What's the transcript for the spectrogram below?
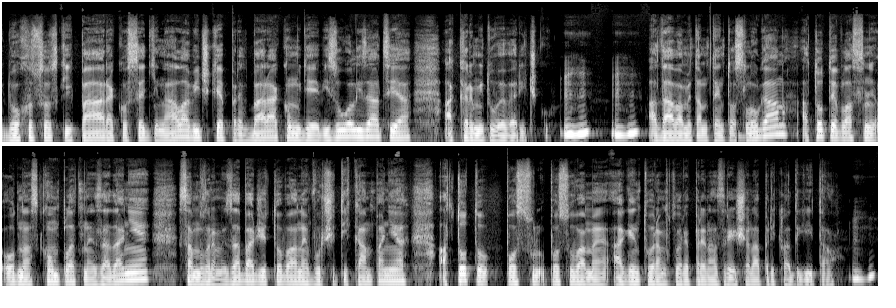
dôchodcovský pár, ako sedí na lavičke pred barákom, kde je vizualizácia a krmi tú veveričku. Uh-huh. A dávame tam tento slogán a toto je vlastne od nás kompletné zadanie, samozrejme zabadžetované v určitých kampaniach a toto posúvame agentúram, ktoré pre nás riešia napríklad digitál. Uh-huh.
